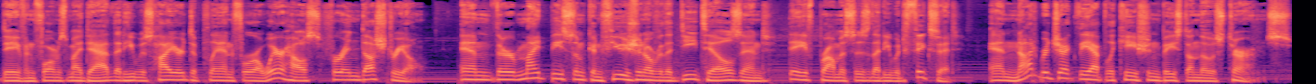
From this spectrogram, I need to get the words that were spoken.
Dave informs my dad that he was hired to plan for a warehouse for industrial and there might be some confusion over the details, and Dave promises that he would fix it and not reject the application based on those terms.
